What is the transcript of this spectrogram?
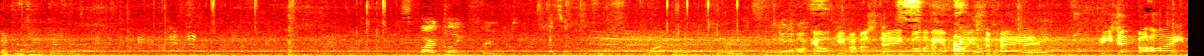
Every drink does that. Sparkling fruit. That's what Well, Yes. goalkeeper mistake. Will there be a price to pay? He's in behind.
